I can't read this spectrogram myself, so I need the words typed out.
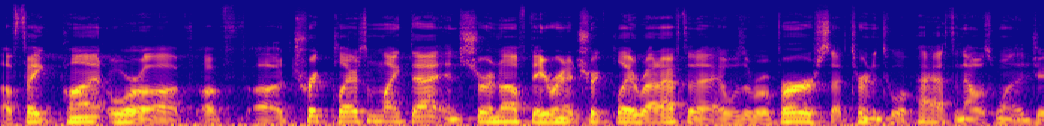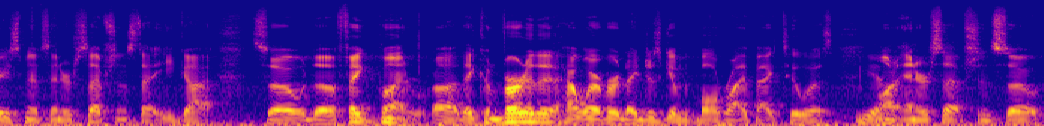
a fake punt or a, a, a, trick play or something like that. And sure enough, they ran a trick play right after that. It was a reverse that turned into a pass, and that was one of the Jay Smith's interceptions that he got. So the fake punt, uh, they converted it. However, they just give the ball right back to us yeah. on an interception. So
